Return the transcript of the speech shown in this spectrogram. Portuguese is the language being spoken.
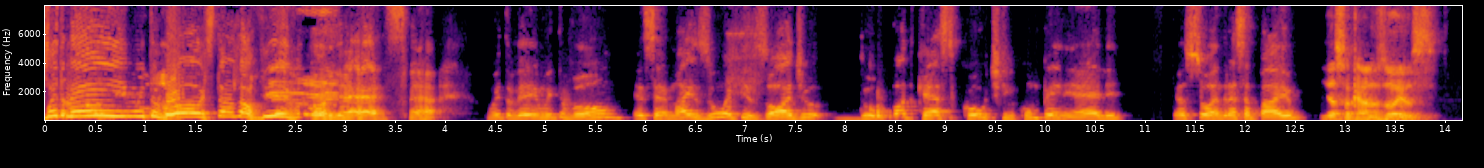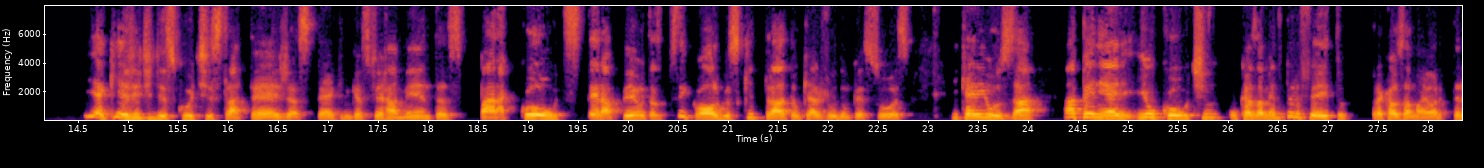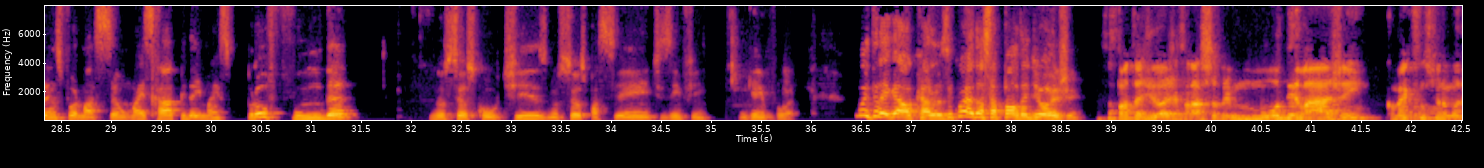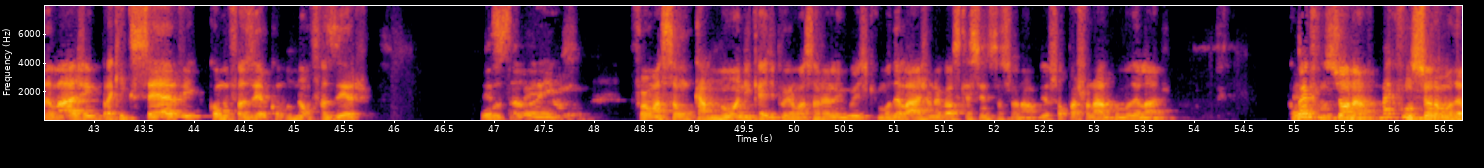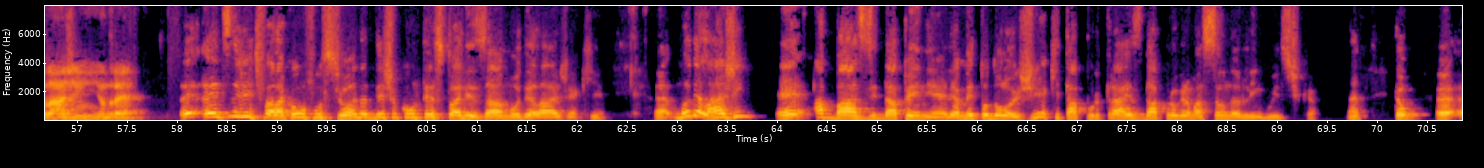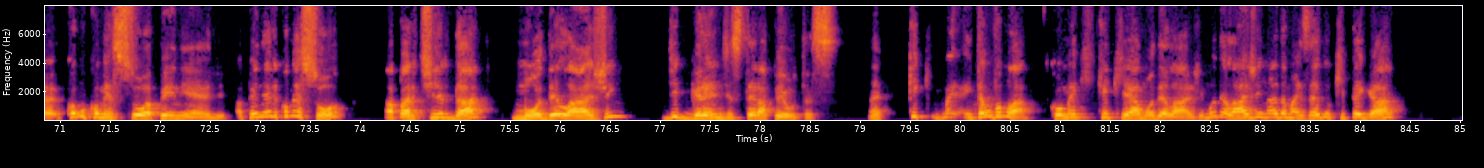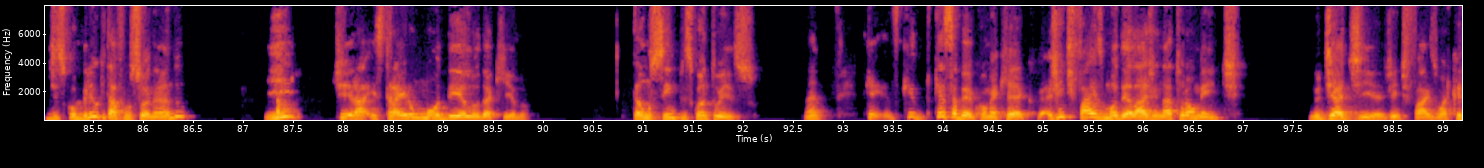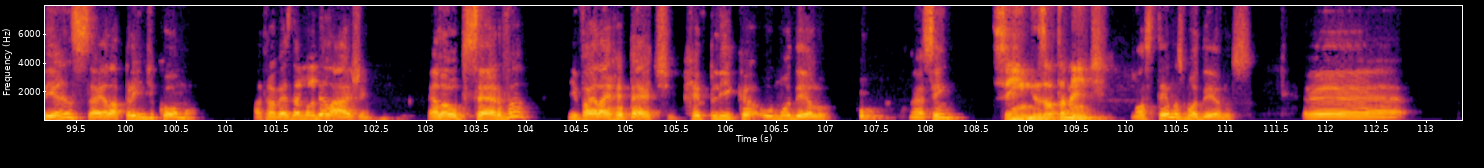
Muito bem, muito bom. Estamos ao vivo. Yes. Muito bem, muito bom. Esse é mais um episódio do podcast Coaching com PNL. Eu sou André Sampaio. E eu sou Carlos Oios. E aqui a gente discute estratégias, técnicas, ferramentas para coaches, terapeutas, psicólogos que tratam, que ajudam pessoas e querem usar a PNL e o coaching, o casamento perfeito, para causar maior transformação, mais rápida e mais profunda nos seus coaches, nos seus pacientes, enfim, em quem for. Muito legal, Carlos. E qual é a nossa pauta de hoje? A pauta de hoje é falar sobre modelagem. Como é que funciona a modelagem? Para que, que serve? Como fazer? Como não fazer? Excelente. Formação canônica de programação neurolinguística. Modelagem é um negócio que é sensacional. Eu sou apaixonado por modelagem. Como é que funciona? Como é que funciona a modelagem, André? Antes da gente falar como funciona, deixa eu contextualizar a modelagem aqui. É, modelagem é a base da PNL, a metodologia que está por trás da programação neurolinguística. Né? Então, é, é, como começou a PNL? A PNL começou a partir da modelagem de grandes terapeutas. Né? então, vamos lá. Como é que, que é a modelagem? Modelagem nada mais é do que pegar descobrir o que está funcionando e tirar, extrair um modelo daquilo. Tão simples quanto isso. Né? Quer, quer saber como é que é? A gente faz modelagem naturalmente. No dia a dia, a gente faz. Uma criança, ela aprende como? Através da modelagem. Ela observa e vai lá e repete, replica o modelo. Não é assim? Sim, exatamente. Nós temos modelos. É...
